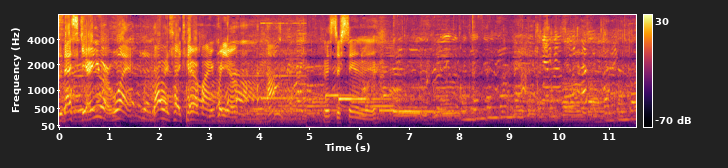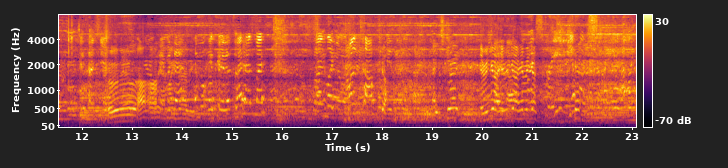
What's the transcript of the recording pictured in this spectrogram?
Did that scare you or what? That was like terrifying for you. Huh? Mr. Sandman. Uh, uh, Ooh, uh-oh. okay. That's I had my I'm like on top of it. Are you straight? Here we go, here we go, here we go. Straight? Yes, I'm straight. I like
